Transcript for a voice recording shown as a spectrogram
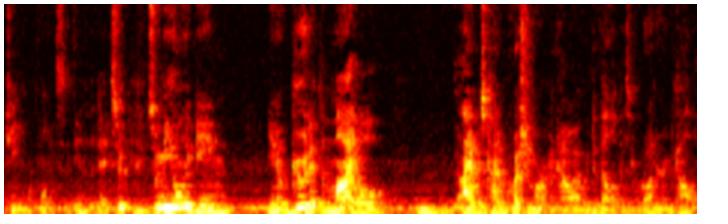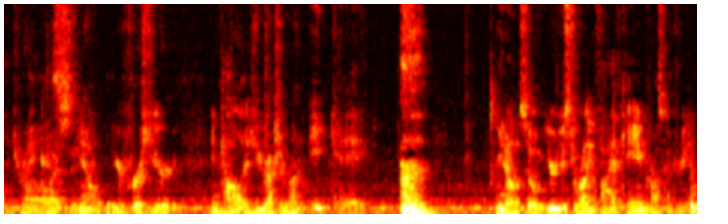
team more points at the end of the day. So so me only being, you know, good at the mile, I was kind of a question mark on how I would develop as a runner in college, right? Oh, I see. you know, your first year in college, you actually run 8K. you know, so you're used to running 5K in cross country in,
